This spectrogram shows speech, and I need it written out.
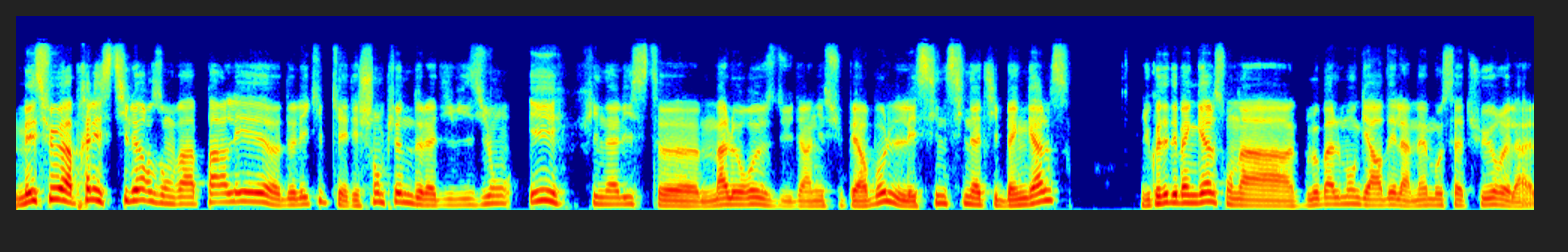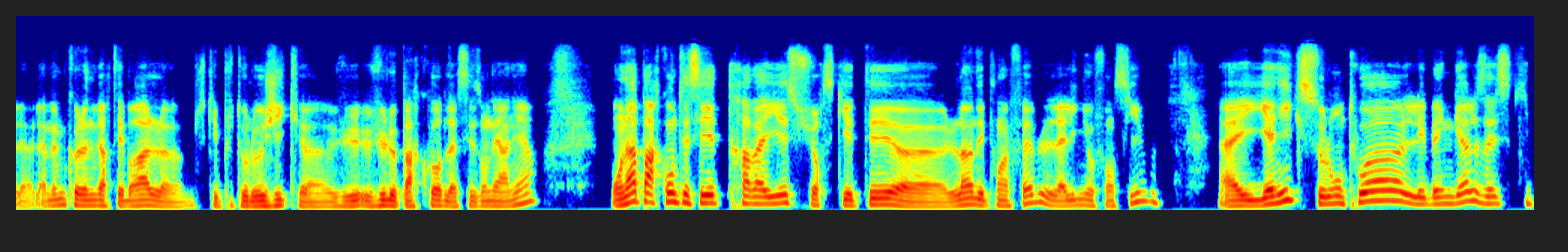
Messieurs, après les Steelers, on va parler euh, de l'équipe qui a été championne de la division et finaliste euh, malheureuse du dernier Super Bowl, les Cincinnati Bengals. Du côté des Bengals, on a globalement gardé la même ossature et la, même colonne vertébrale, euh, ce qui est plutôt logique vu, le parcours de la saison dernière. On a par contre essayé de travailler sur ce qui était l'un des points faibles, la ligne offensive. Yannick, selon toi, les Bengals, est-ce qu'ils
